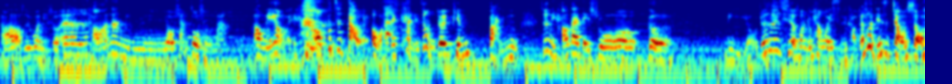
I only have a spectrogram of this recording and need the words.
然后老师问你说：“嗯，好啊，那你你有想做什么吗？”哦，没有哎，哦，不知道哎，哦，我还在看你，这种就会偏白目，就是你好歹得说个理由。就是其实有时候你就换位思考，假如说你今天是教授，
